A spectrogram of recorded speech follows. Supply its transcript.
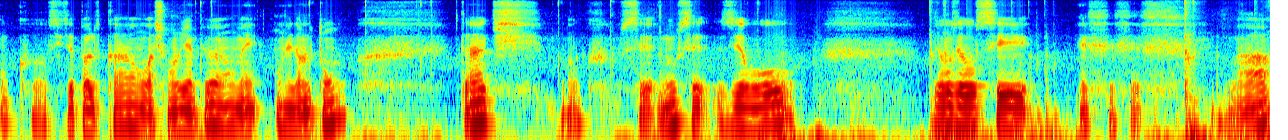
Donc, euh, si c'est pas le cas, on va changer un peu, hein, mais on est dans le ton. Tac. Donc, c'est nous, c'est 0. 00C FFF. Voilà.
